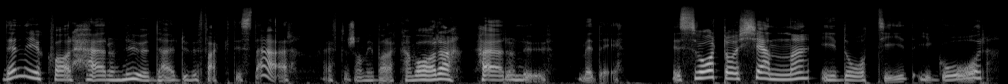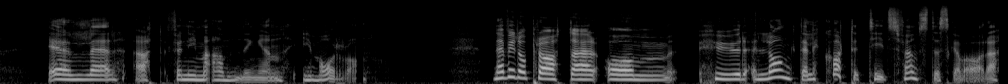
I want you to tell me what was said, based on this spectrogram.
den är ju kvar här och nu där du faktiskt är, eftersom vi bara kan vara här och nu med det. Det är svårt att känna i dåtid, igår, eller att förnimma andningen imorgon. När vi då pratar om hur långt eller kort ett tidsfönster ska vara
